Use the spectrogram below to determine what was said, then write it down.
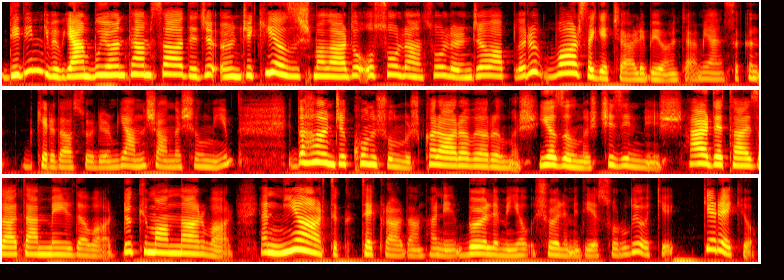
Dediğim gibi yani bu yöntem sadece önceki yazışmalarda o sorulan soruların cevapları varsa geçerli bir yöntem. Yani sakın bir kere daha söylüyorum yanlış anlaşılmayayım. Daha önce konuşulmuş, karara varılmış, yazılmış, çizilmiş. Her detay zaten mailde var. Dokümanlar var. Yani niye artık tekrardan hani böyle mi şöyle mi diye soruluyor ki gerek yok.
